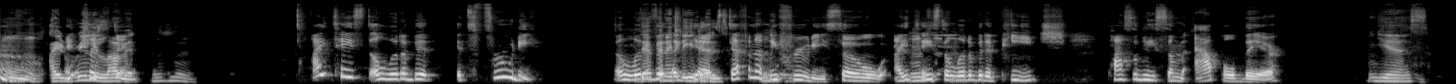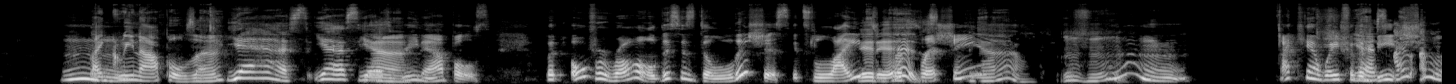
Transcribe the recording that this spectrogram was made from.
Mhm. I really love it. Mhm. I taste a little bit. It's fruity. A little Definitely bit again, definitely Mhm. fruity. So I taste a little bit of peach, possibly some apple there. Yes. Like Mm. green apples, huh? Yes, yes, yes, Yeah. green apples. But overall, this is delicious. It's light, It is. refreshing. Yeah. hmm Mm. I can't wait for Yes, the beach. I, I'm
